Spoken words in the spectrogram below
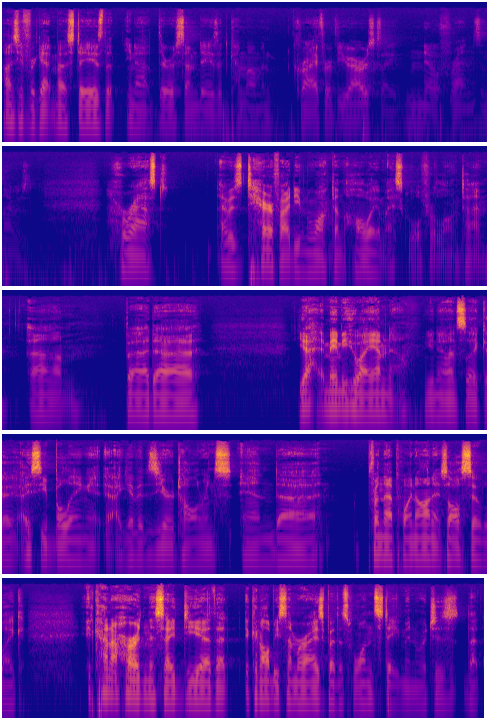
honestly forget most days that you know there were some days I'd come home and cry for a few hours because I had no friends and I was harassed. I was terrified even walk down the hallway at my school for a long time. Um, but uh, yeah, it made me who I am now. You know, it's like I, I see bullying, it, I give it zero tolerance, and uh, from that point on, it's also like it kind of hardened this idea that it can all be summarized by this one statement, which is that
